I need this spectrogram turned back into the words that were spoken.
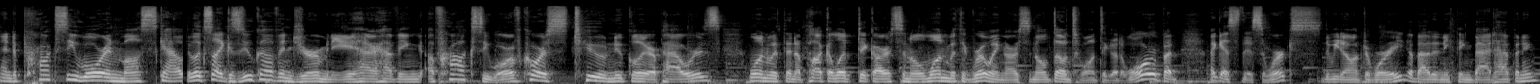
and a proxy war in Moscow. It looks like Zhukov and Germany are having a proxy war. Of course, two nuclear powers. One with an apocalyptic arsenal, one with a growing arsenal. Don't want to go to war, but I guess this works. We don't have to worry about anything bad happening.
